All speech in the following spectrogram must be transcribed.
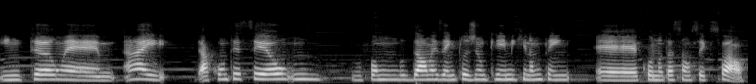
Então, é, ai, aconteceu um, vamos dar um exemplo de um crime que não tem é, conotação sexual.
